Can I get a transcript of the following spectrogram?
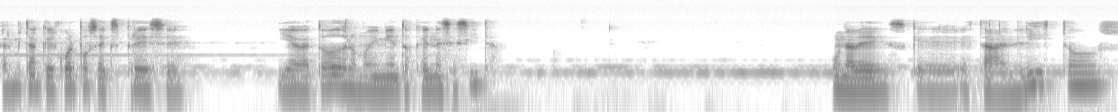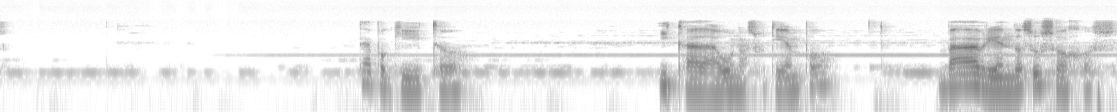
Permitan que el cuerpo se exprese y haga todos los movimientos que él necesita. Una vez que están listos, de a poquito y cada uno a su tiempo, va abriendo sus ojos.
